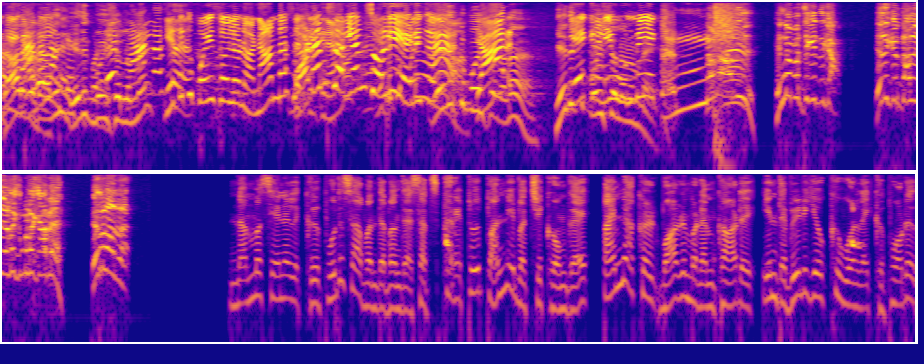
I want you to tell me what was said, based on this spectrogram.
எதுக்கு போய் சொல்லணும் எதுக்கு போய் சொல்லணும்? நான் தான் உடம்பு. சரியில்லைன்னு சொல்லி எடுங்க. எதுக்கு போய் சொல்லணும்? எதுக்கு போய் சொல்லணும் என்னமா? என்ன பச்சிக்கிட்டு இருக்கா எதுக்கு எடுத்தாலும் எனக்கு முடக்காம எறாத நம்ம சேனலுக்கு புதுசா வந்தவங்க சப்ஸ்கிரைப் பண்ணி வச்சுக்கோங்க. பைனாக்கள் வாழுமிடம் காடு. இந்த வீடியோக்கு ஒரு லைக் போடு.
